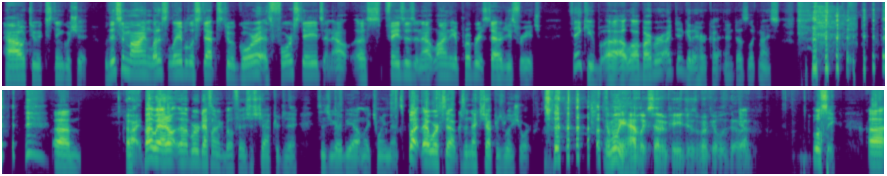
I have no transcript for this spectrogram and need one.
how to extinguish it. With this in mind, let us label the steps to Agora as four stages and out, uh, phases and outline the appropriate strategies for each. Thank you, uh, Outlaw Barber. I did get a haircut and it does look nice. um, all right. By the way, I don't. Uh, we're definitely not gonna be able to finish this chapter today since you got to be out in like 20 minutes. But that works out because the next chapter is really short. and we only have like seven pages. We won't be able to do yeah. it. We'll see. Uh,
